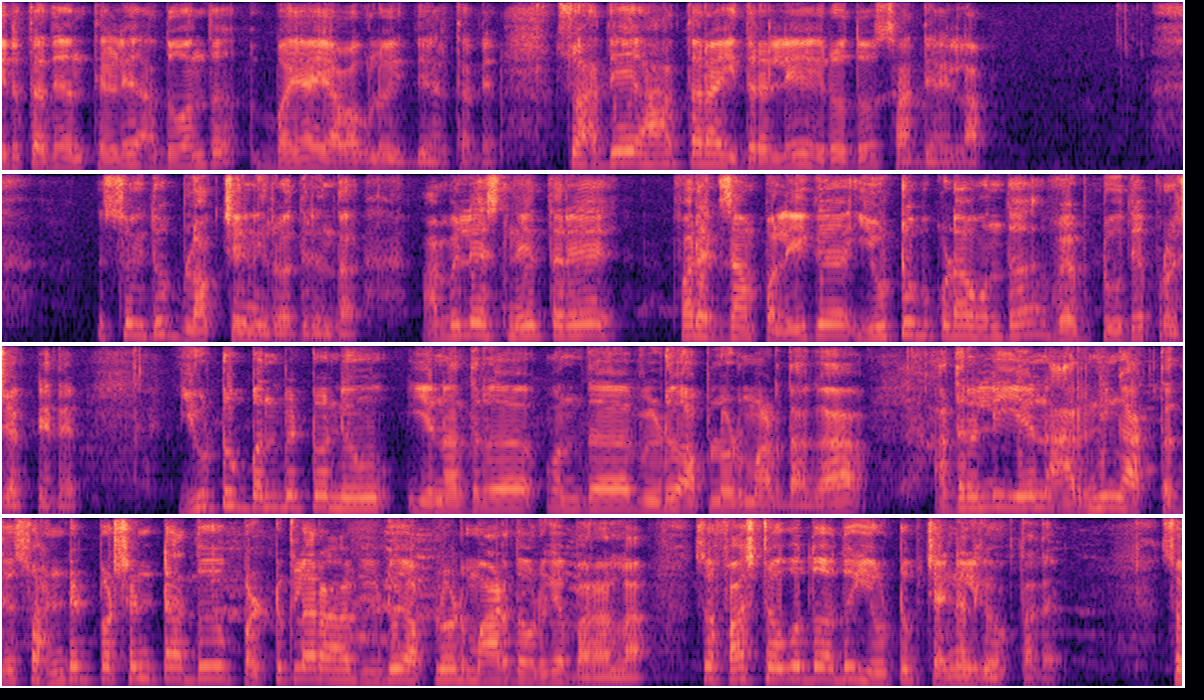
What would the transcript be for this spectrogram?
ಇರ್ತದೆ ಅಂಥೇಳಿ ಅದು ಒಂದು ಭಯ ಯಾವಾಗಲೂ ಇದ್ದೇ ಇರ್ತದೆ. ಸೊ ಅದೇ ಆ ಥರ ಇದರಲ್ಲಿ ಇರೋದು ಸಾಧ್ಯ ಇಲ್ಲ. ಸೊ ಇದು ಬ್ಲಾಕ್ ಚೈನ್ ಇರೋದ್ರಿಂದ. ಆಮೇಲೆ ಸ್ನೇಹಿತರೆ ಫಾರ್ ಎಕ್ಸಾಂಪಲ್ ಈಗ ಯೂಟ್ಯೂಬ್ ಕೂಡ ಒಂದು ವೆಬ್ ಟೂದೇ ಪ್ರಾಜೆಕ್ಟ್ ಇದೆ. ಯೂಟ್ಯೂಬ್ ಬಂದುಬಿಟ್ಟು ನೀವು ಏನಾದರೂ ಒಂದು ವಿಡಿಯೋ ಅಪ್ಲೋಡ್ ಮಾಡಿದಾಗ ಅದರಲ್ಲಿ ಏನು ಅರ್ನಿಂಗ್ ಆಗ್ತದೆ? ಸೊ ಹಂಡ್ರೆಡ್ ಪರ್ಸೆಂಟ್ ಅದು ಪರ್ಟಿಕ್ಯುಲರ್ ಆ ವಿಡಿಯೋ ಅಪ್ಲೋಡ್ ಮಾಡಿದವ್ರಿಗೆ ಬರಲ್ಲ. ಸೊ ಫಸ್ಟ್ ಹೋಗೋದು ಅದು ಯೂಟ್ಯೂಬ್ ಚಾನಲ್ಗೆ ಹೋಗ್ತದೆ. ಸೊ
